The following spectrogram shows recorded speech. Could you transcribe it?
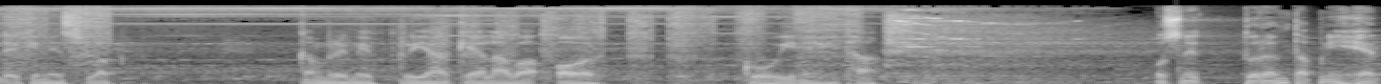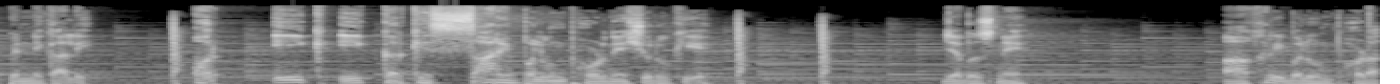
लेकिन इस वक्त कमरे में प्रिया के अलावा और कोई नहीं था। उसने तुरंत अपनी हेयर पिन निकाली और एक एक करके सारे बलून फोड़ने शुरू किए। जब उसने आखिरी बलून फोड़ा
